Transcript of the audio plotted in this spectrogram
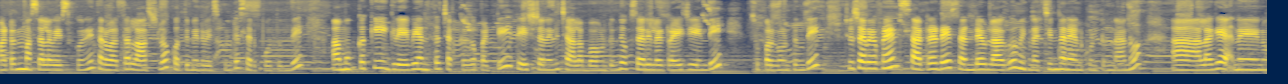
మటన్ మసాలా వేసుకొని తర్వాత లాస్ట్లో కొత్తిమీర వేసుకుంటే సరిపోతుంది. ఆ ముక్కకి గ్రేవీ అంతా చక్కగా పట్టి టేస్ట్ అనేది చాలా బాగుంటుంది. ఒకసారి ఇలా ట్రై చేయండి. సూపర్గా ఉంటుంది. చూసారుగా ఫ్రెండ్స్? సాటర్డే సండే వ్లాగు మీకు నచ్చిందని అనుకుంటున్నాను. అలాగే నేను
